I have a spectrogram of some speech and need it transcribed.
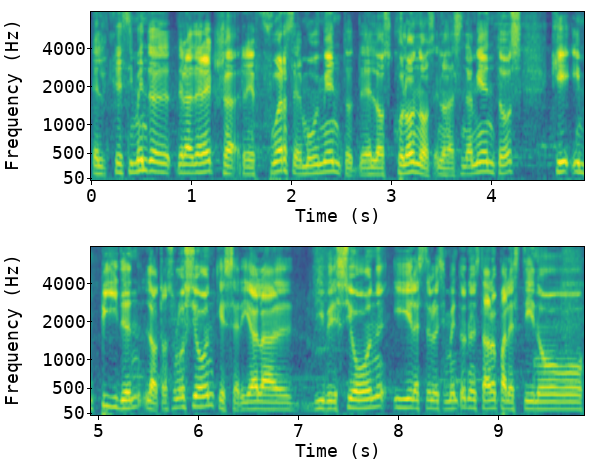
el crecimiento de la derecha refuerza el movimiento de los colonos en los asentamientos que impiden la otra solución, que sería la división y el establecimiento de un Estado palestino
